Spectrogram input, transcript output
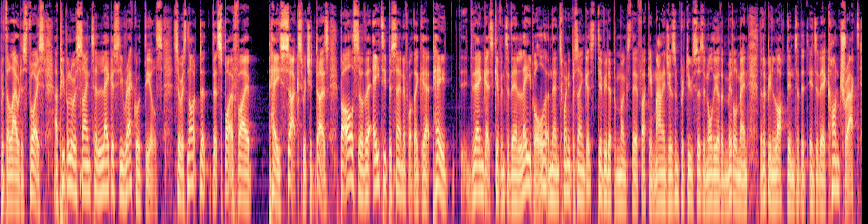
with the loudest voice are people who are signed to legacy record deals. So it's not that, that Spotify pay sucks, which it does, but also the 80% of what they get paid then gets given to their label, and then 20% gets divvied up amongst their fucking managers and producers and all the other middlemen that have been locked into the into their contract.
